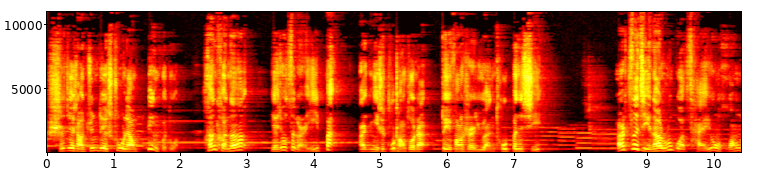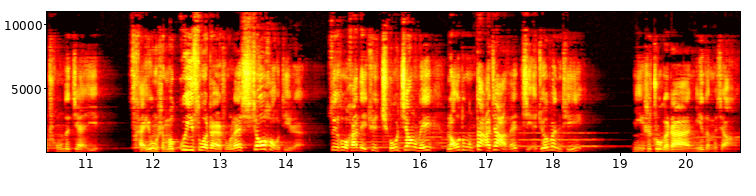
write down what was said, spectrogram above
实际上军队数量并不多，很可能也就自个儿一半，而你是主场作战，对方是远途奔袭。而自己呢，如果采用蝗虫的建议，采用什么龟缩战术来消耗敌人，最后还得去求姜维劳动大驾来解决问题，你是诸葛瞻，你怎么想？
